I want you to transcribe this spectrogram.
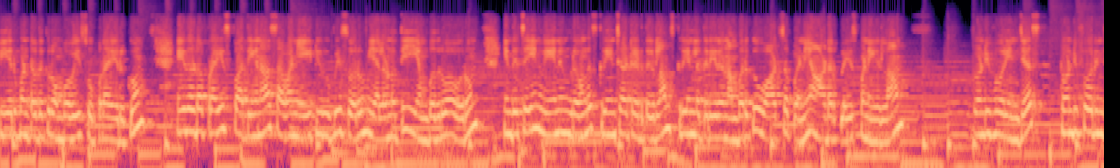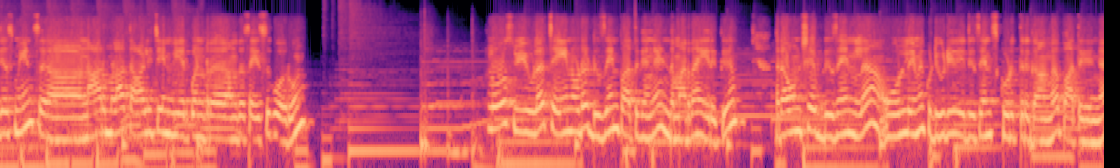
வியர் பண்ணுறதுக்கு ரொம்பவே சூப்பராக இருக்கும். இதோட ப்ரைஸ் பார்த்தீங்கன்னா செவன் எயிட்டி ருபீஸ் வரும். எழுநூற்றி எண்பது ரூபா வரும். இந்த செயின் வேணுங்கிறவங்க ஸ்க்ரீன்ஷாட் எடுத்துக்கலாம். ஸ்க்ரீனில் தெரியிற நம்பருக்கு வாட்ஸ்அப் பண்ணி ஆர்டர் ப்ளேஸ் பண்ணிடலாம். Twenty four inches twenty four inches means நார்மலாக தாலி செயின் வியர் பண்ணுற அந்த சைஸுக்கு வரும். க்ளோஸ் வியூவில் செயினோட டிசைன் பார்த்துக்கோங்க. இந்த மாதிரி தான் இருக்குது ரவுண்ட் ஷேப் டிசைனில் உள்ளேயுமே குட்டி குட்டி டிசைன்ஸ் கொடுத்துருக்காங்க. பார்த்துக்கோங்க.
